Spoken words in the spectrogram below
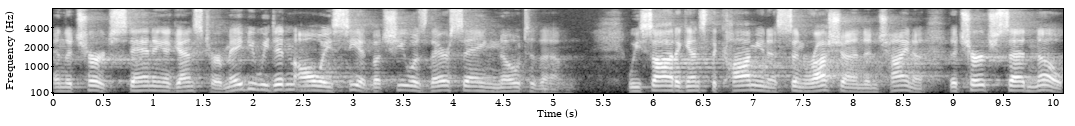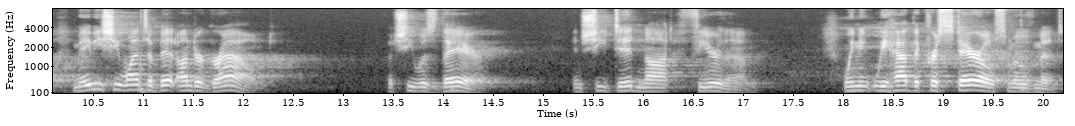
and the church standing against her. Maybe we didn't always see it, but she was there saying no to them. We saw it against the communists in Russia and in China. The church said no. Maybe she went a bit underground, but she was there and she did not fear them. We, we had the Cristeros movement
